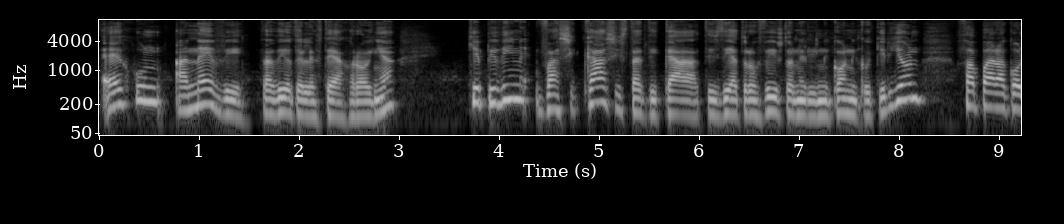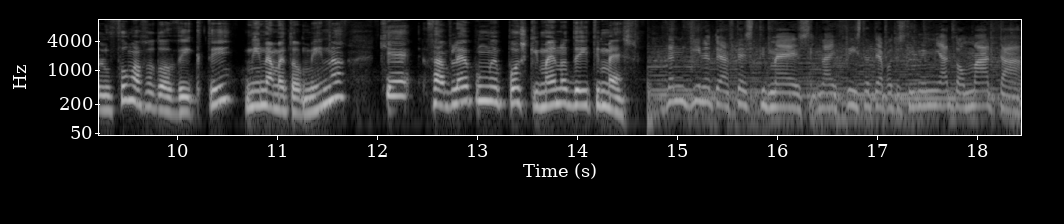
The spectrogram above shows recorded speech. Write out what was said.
έχουν ανέβει τα δύο τελευταία χρόνια και επειδή είναι βασικά συστατικά της διατροφής των ελληνικών οικοκυριών θα παρακολουθούμε αυτό το δίκτυ μήνα με το μήνα και θα βλέπουμε πώς κυμαίνονται οι τιμές. Δεν γίνεται αυτές τις τιμές να υφίσταται από τη στιγμή μια ντομάτα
